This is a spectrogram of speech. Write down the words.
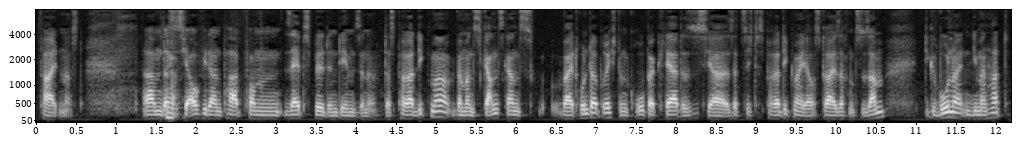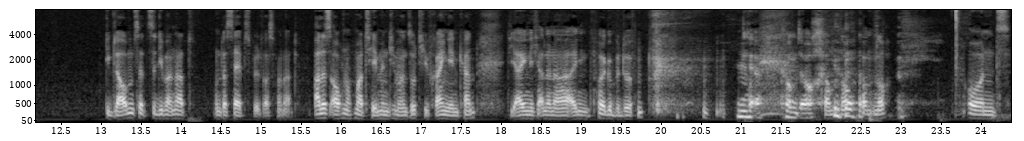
verhalten hast. Ähm, das ja. ist ja auch wieder ein Part vom Selbstbild in dem Sinne. Das Paradigma, wenn man es ganz, ganz weit runterbricht und grob erklärt, das ist ja, setzt sich das Paradigma ja aus drei Sachen zusammen. Die Gewohnheiten, die man hat, die Glaubenssätze, die man hat und das Selbstbild, was man hat. Alles auch nochmal Themen, in die man so tief reingehen kann, die eigentlich alle einer eigenen Folge bedürfen. Ja, kommt auch. Kommt noch, kommt noch. Und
